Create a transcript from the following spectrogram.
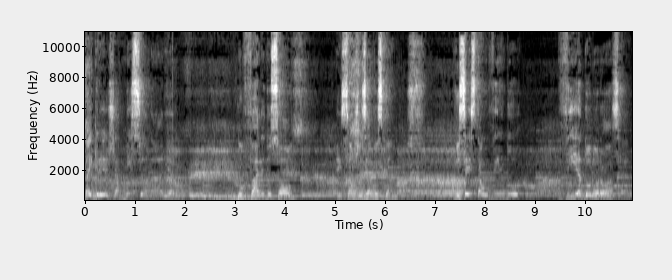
da Igreja Missionária no Vale do Sol, em São José dos Campos. Você está ouvindo Via Dolorosa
